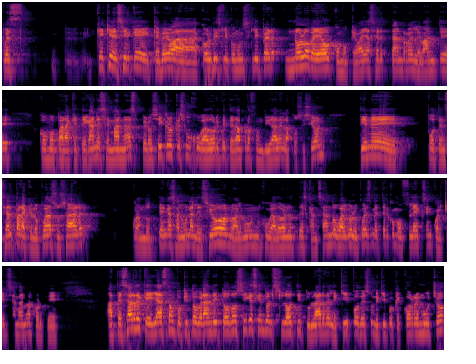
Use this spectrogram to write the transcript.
pues, ¿qué quiere decir que, que veo a Cole Beasley como un sleeper? No lo veo como que vaya a ser tan relevante como para que te gane semanas, pero sí creo que es un jugador que te da profundidad en la posición, tiene potencial para que lo puedas usar cuando tengas alguna lesión o algún jugador descansando o algo, lo puedes meter como flex en cualquier semana porque a pesar de que ya está un poquito grande y todo, sigue siendo el slot titular del equipo, es un equipo que corre mucho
